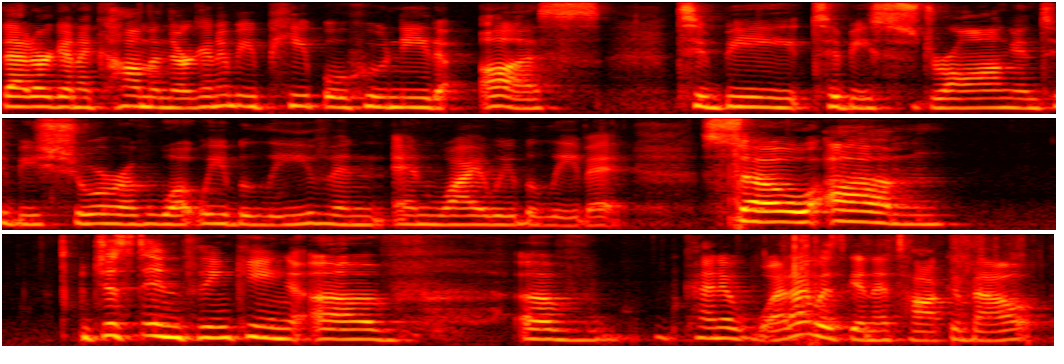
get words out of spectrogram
that are going to come and there are going to be people who need us to be to be strong and to be sure of what we believe and and why we believe it so um just in thinking of of kind of what i was going to talk about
